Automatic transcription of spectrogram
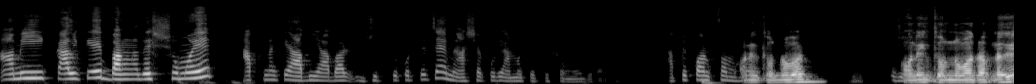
আমি কালকে বাংলাদেশ সময়ে আপনাকে আমি আবার যুক্ত করতে চাই। আমি আশা করি আমাকে একটু সময় দিবেন। আপনি কনফার্ম অনেক ধন্যবাদ। অনেক ধন্যবাদ আপনাকে।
